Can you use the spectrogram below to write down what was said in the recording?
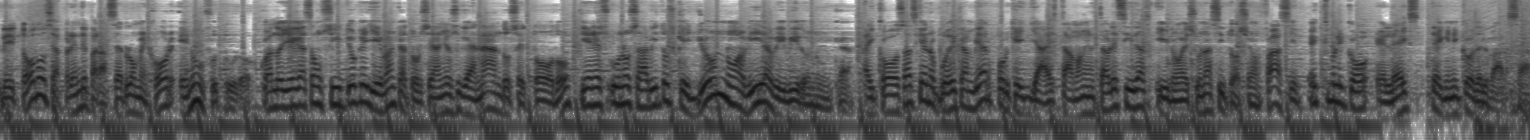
De todo se aprende para hacerlo mejor en un futuro. Cuando llegas a un sitio que llevan 14 años ganándose todo, tienes unos hábitos que yo no había vivido nunca. Hay cosas que no pude cambiar porque ya estaban establecidas y no es una situación fácil, explicó el ex técnico del Barça.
